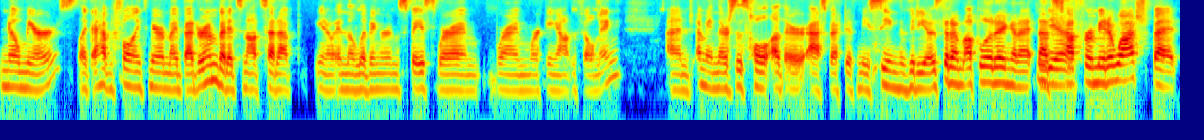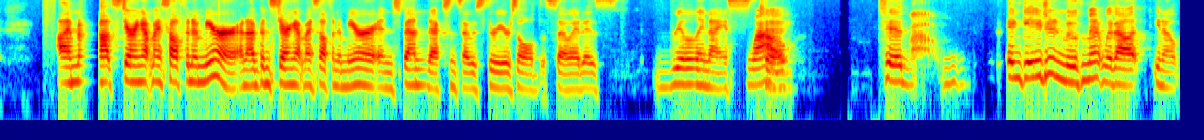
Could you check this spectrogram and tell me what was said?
no mirrors. Like I have a full length mirror in my bedroom, but it's not set up, you know, in the living room space where I'm where I'm working out and filming. And I mean, there's this whole other aspect of me seeing the videos that I'm uploading, and I, that's yeah. tough for me to watch. But I'm not staring at myself in a mirror, and I've been staring at myself in a mirror in spandex since I was three years old. So it is really nice wow. to, to wow. engage in movement without, you know,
